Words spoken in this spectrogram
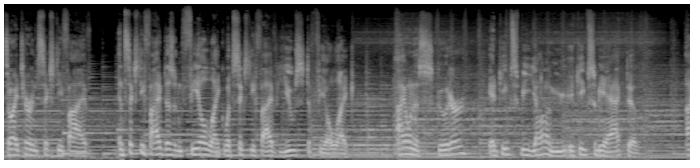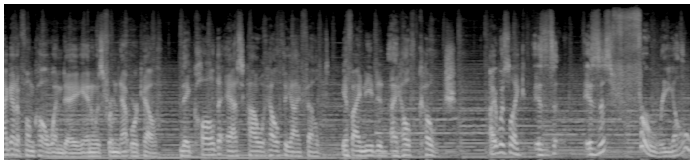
So I turned 65, and 65 doesn't feel like what 65 used to feel like. I own a scooter. It keeps me young, it keeps me active. I got a phone call one day, and it was from Network Health. They called to ask how healthy I felt, if I needed a health coach. I was like, is, is this for real?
